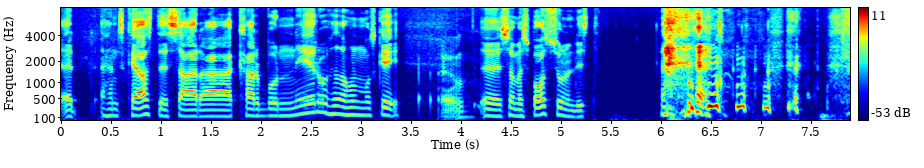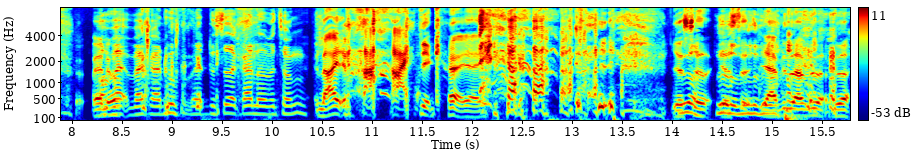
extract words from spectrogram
at hans kæreste, Sara Carbonero, hedder hun måske, Øh, øh, som er sportsjournalist. hvad og hvad, hvad gør du? Hvad, du sidder og gør noget med tungen. Nej, nej, det gør jeg ikke. jeg sidder, jeg sidder, ja, videre, videre, videre.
